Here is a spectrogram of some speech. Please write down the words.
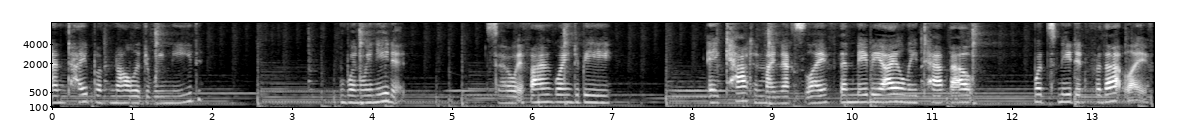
and type of knowledge we need when we need it. So if I'm going to be a cat in my next life, then maybe I only tap out what's needed for that life.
